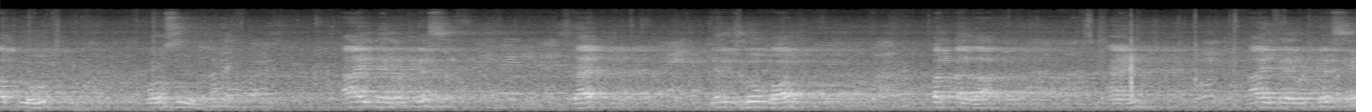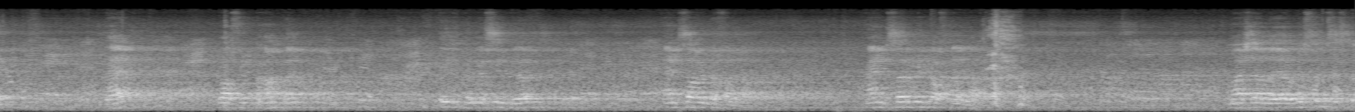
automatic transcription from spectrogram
أبلغ ورسوله I bear witness that there is no God but Allah. And I bear witness that Prophet Muhammad is the messenger and servant of Allah. And servant of Allah. MashaAllah, your Muslim sister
